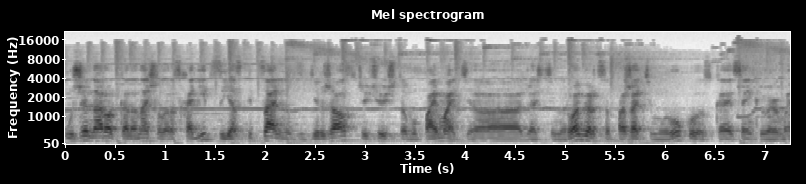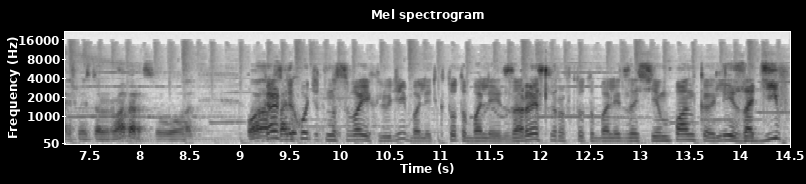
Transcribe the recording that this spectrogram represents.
уже народ, когда начал расходиться, я специально задержался чуть-чуть, чтобы поймать а, Джастина Робертса, пожать ему руку, сказать thank you very much, Mr. Робертс. Вот. Он Каждый абсолютно... ходит на своих людей болеть. Кто-то болеет за рестлеров, кто-то болеет за Punk, или за Див,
